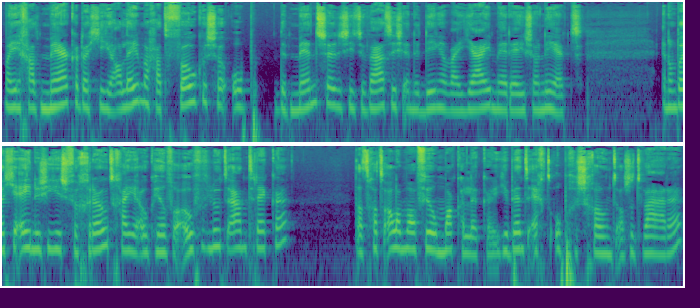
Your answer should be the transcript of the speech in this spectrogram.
Maar je gaat merken dat je je alleen maar gaat focussen op de mensen, de situaties en de dingen waar jij mee resoneert. En omdat je energie is vergroot, ga je ook heel veel overvloed aantrekken. Dat gaat allemaal veel makkelijker. Je bent echt opgeschoond als het ware.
